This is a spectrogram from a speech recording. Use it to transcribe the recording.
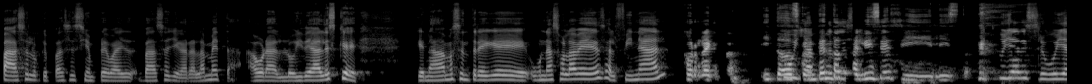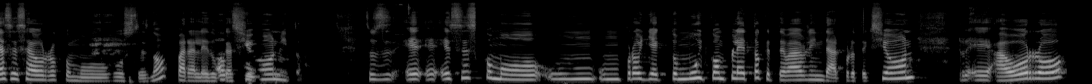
pase lo que pase, siempre vas a llegar a la meta. Ahora, lo ideal es que que nada más entregue una sola vez al final. Correcto. Y todos contentos, felices y listo. Tú ya distribuyas ese ahorro como gustes, ¿no? Para la educación y todo. Entonces, e, e, ese es como un, proyecto muy completo que te va a brindar protección, eh, ahorro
